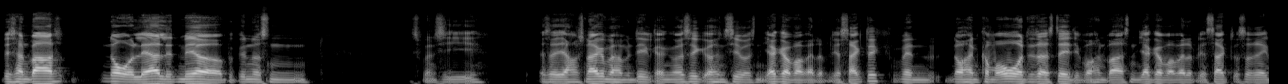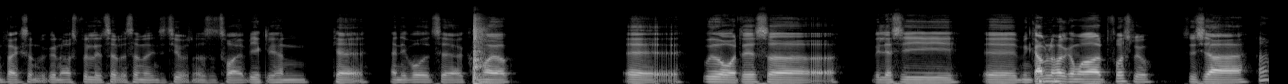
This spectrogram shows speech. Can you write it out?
hvis han bare når at lære lidt mere og begynder sådan, hvad skal man sige, altså jeg har snakket med ham en del gange også, ikke? og han siger jo sådan, jeg gør bare, hvad der bliver sagt, ikke? Men når han kommer over det der stadie, hvor han bare sådan, jeg gør bare, hvad der bliver sagt, og så rent faktisk sådan begynder at spille lidt selv og sådan noget initiativ og sådan noget, så tror jeg virkelig, han kan have niveauet til at komme højere op. Øh, Udover det, så vil jeg sige, øh, min gamle holdkammerat Frøslev, synes jeg Ja.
